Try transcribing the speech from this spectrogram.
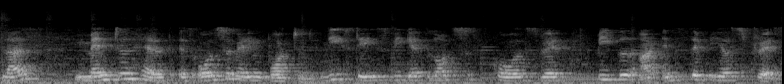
Plus, mental health is also very important. These days, we get lots of calls where people are in severe stress.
